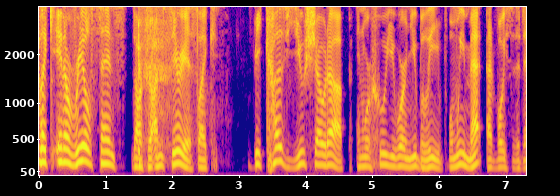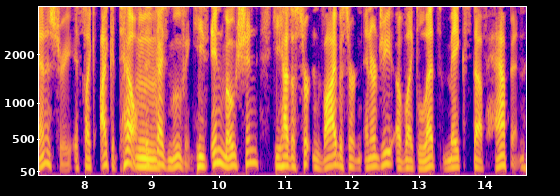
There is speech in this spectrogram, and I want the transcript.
like in a real sense, doctor, I'm serious. Like because you showed up and were who you were and you believed when we met at Voices of Dentistry, it's like I could tell this Mm. guy's moving. He's in motion. He has a certain vibe, a certain energy of like, let's make stuff happen.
